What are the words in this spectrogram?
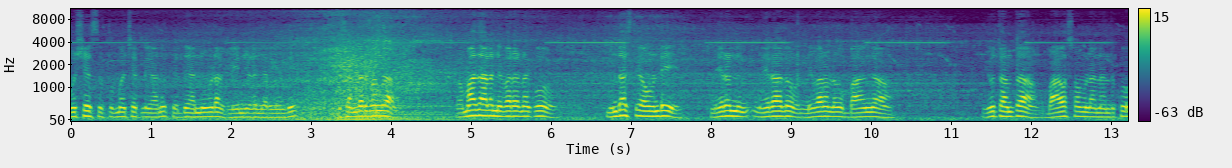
బుషెస్ తుమ్మ చెట్లు కానీ పెద్ద అన్నీ కూడా క్లీన్ చేయడం జరిగింది. ఈ సందర్భంగా ప్రమాదాల నివారణకు ముందస్తుగా ఉండి నేర నేరాలు నివారణలో భాగంగా యూత్ అంతా భాగస్వాములు అనేందుకు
